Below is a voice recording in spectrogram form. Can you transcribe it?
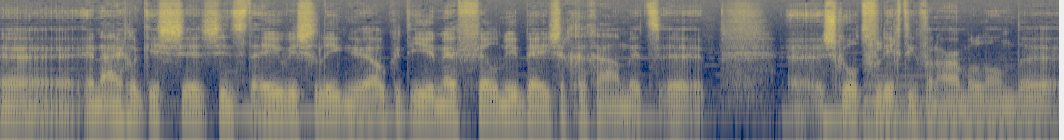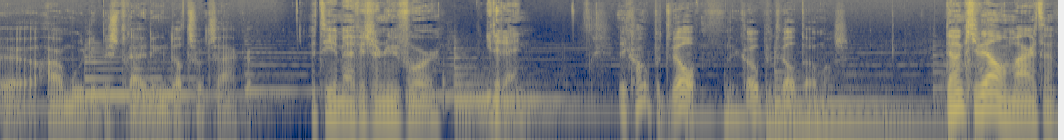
Uh, en eigenlijk is uh, sinds de eeuwwisseling uh, ook het IMF veel meer bezig gegaan met schuldverlichting van arme landen, armoedebestrijding, dat soort zaken. Het IMF is er nu voor iedereen. Ik hoop het wel. Ik hoop het wel, Thomas. Dankjewel, Maarten.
